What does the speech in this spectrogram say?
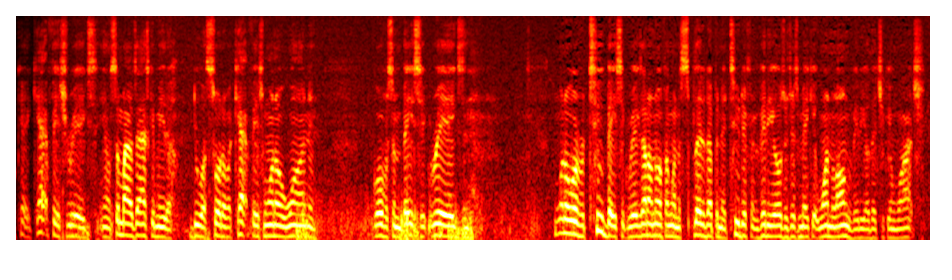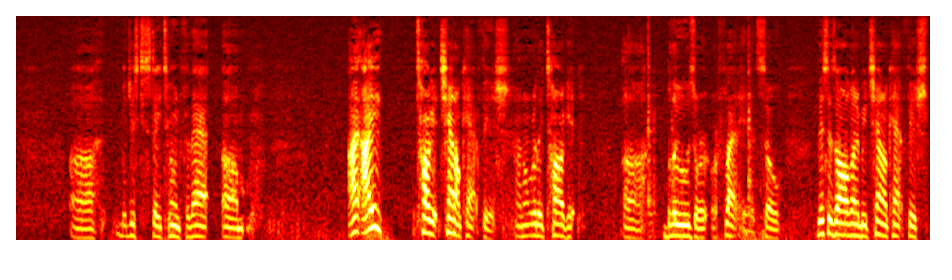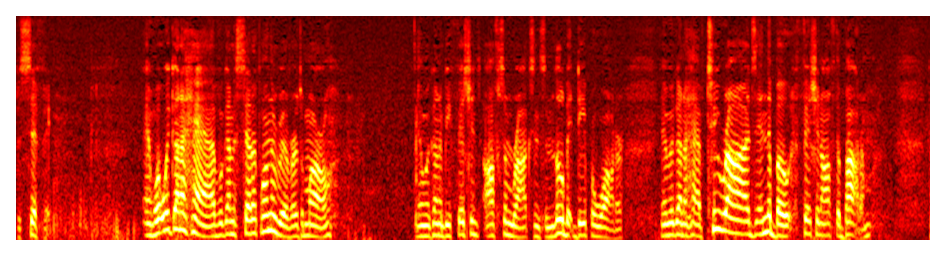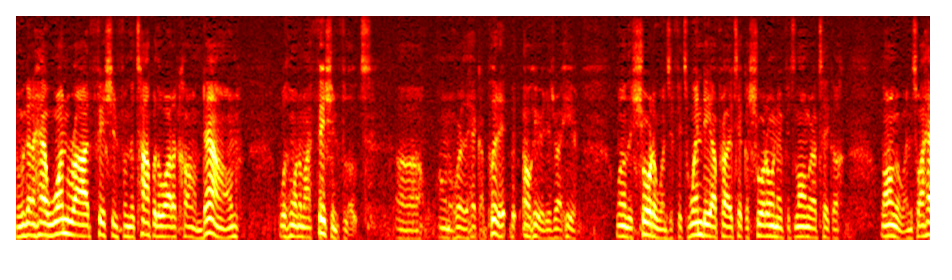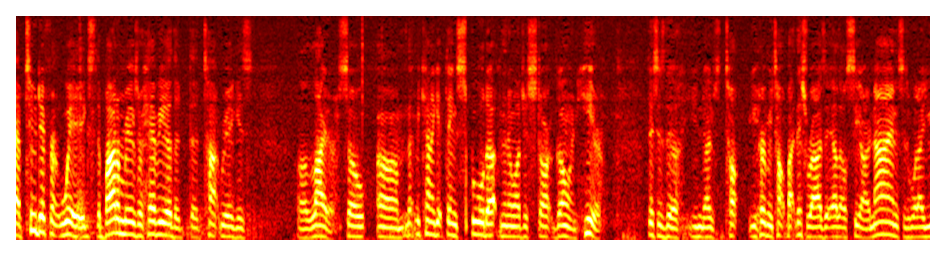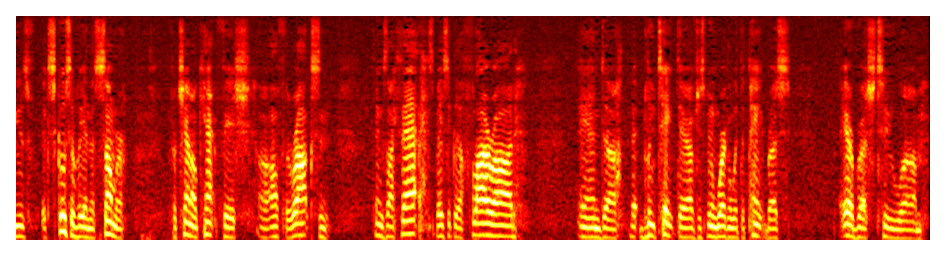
Okay, catfish rigs. You know, somebody was asking me to do a sort of a catfish 101 and go over some basic rigs and I'm going to go over two basic rigs. I don't know if I'm going to split it up into two different videos or just make it one long video that you can watch. Uh, but just stay tuned for that. Um, I, I, target channel catfish. I don't really target uh, blues or, or flatheads. So this is all going to be channel catfish specific. And what we're going to have, we're going to set up on the river tomorrow. And we're going to be fishing off some rocks in some little bit deeper water. And we're going to have two rods in the boat fishing off the bottom. And we're going to have one rod fishing from the top of the water column down with one of my fishing floats. Uh, I don't know where the heck I put it, but oh, here it is right here. One of the shorter ones. If it's windy, I'll probably take a shorter one. If it's longer, I'll take a longer one. So I have two different rigs. The bottom rigs are heavier. The, the top rig is uh, lighter. So um, let me kind of get things spooled up and then I'll just start going here. This is the, you know, talk, you heard me talk about this rod, the LLCR9. This is what I use exclusively in the summer for channel catfish uh, off the rocks and things like that. It's basically a fly rod and uh, that blue tape there. I've just been working with the paintbrush, airbrush to um,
